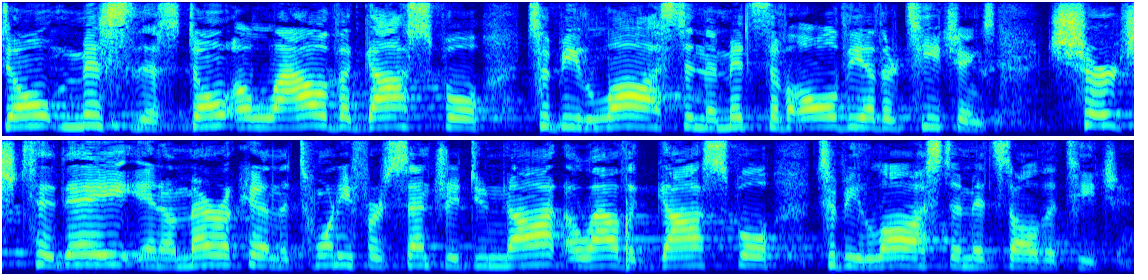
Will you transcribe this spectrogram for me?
don't miss this. Don't allow the gospel to be lost in the midst of all the other teachings. Church today in America in the 21st century, do not allow the gospel to be lost amidst all the teaching.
